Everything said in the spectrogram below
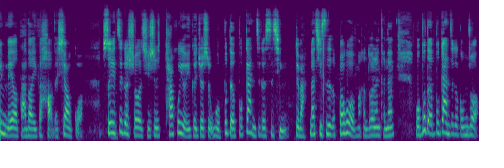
并没有达到一个好的效果，所以这个时候其实他会有一个，就是我不得不干这个事情，对吧？那其实包括我们很多人，可能我不得不干这个工作，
